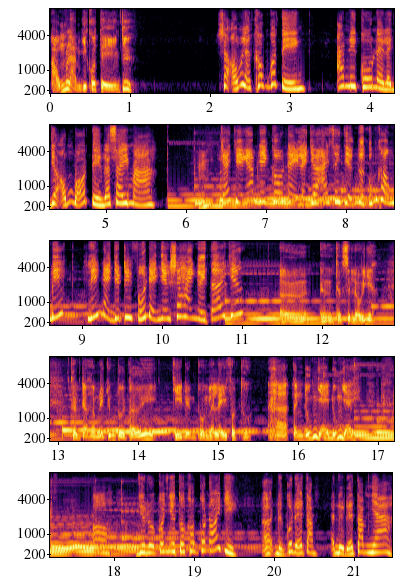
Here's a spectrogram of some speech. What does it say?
Ổng làm gì có tiền chứ? Sao ổng lại không có tiền? Amico này là do ổng bỏ tiền ra xây mà. Cả chuyện âm ni cô này là do ai xây dựng người cũng không biết. Lý nào do tri phủ đại nhân sai hai người tới chứ? Ờ, ừ, thật xin lỗi nha. Thực ra hôm nay chúng tôi tới Chỉ đơn thuần là lạy Phật thôi. À, Đúng vậy đúng vậy. Ờ vừa rồi coi như tôi không có nói gì. Ờ, Đừng có để tâm à, Đừng để tâm nha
